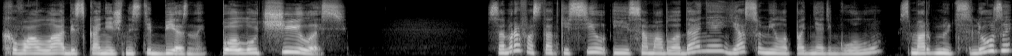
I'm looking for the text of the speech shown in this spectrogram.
Хвала бесконечности бездны! Получилось!» Собрав остатки сил и самообладания, я сумела поднять голову, сморгнуть слезы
